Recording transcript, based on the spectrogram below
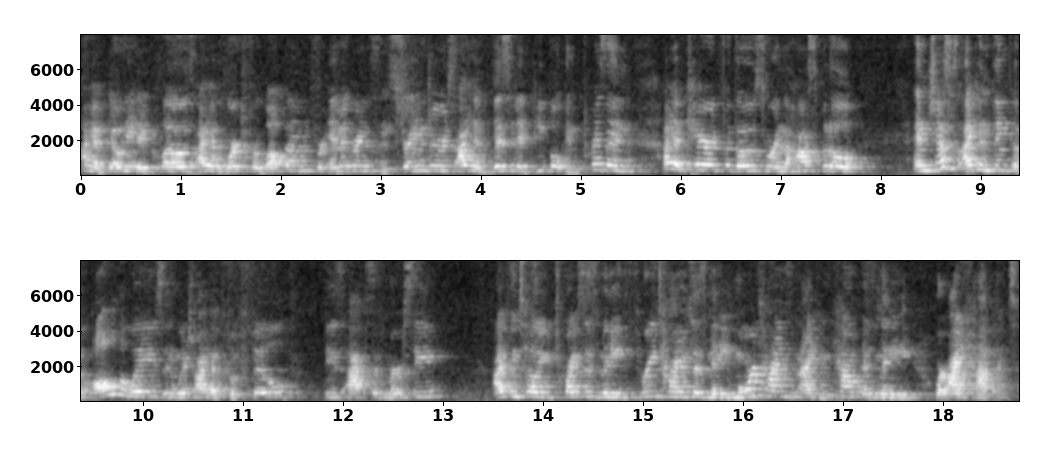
I have donated clothes. I have worked for welcome for immigrants and strangers. I have visited people in prison. I have cared for those who are in the hospital. And just as I can think of all the ways in which I have fulfilled these acts of mercy, I can tell you twice as many, three times as many, more times than I can count as many where I haven't.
